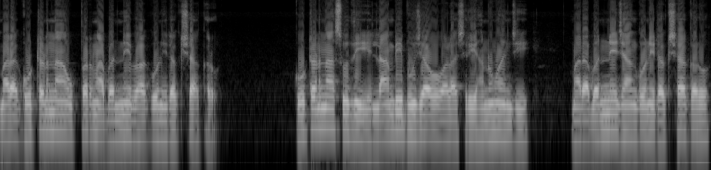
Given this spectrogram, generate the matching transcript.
મારા ઘૂંટણના ઉપરના બંને ભાગોની રક્ષા કરો. ઘૂંટણના સુધી લાંબી ભુજાઓવાળા શ્રી હનુમાનજી મારા બંને જાંઘોની રક્ષા કરો.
